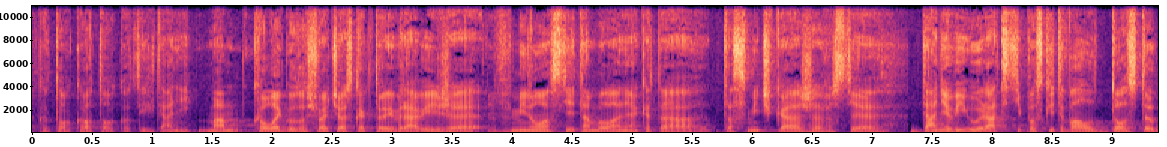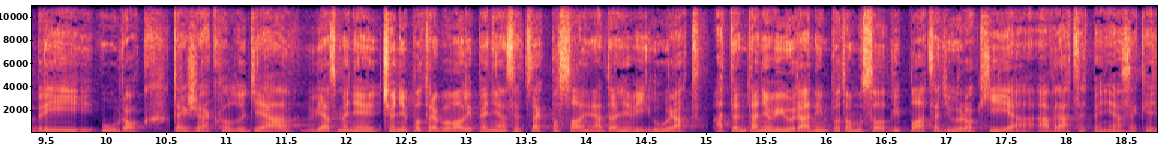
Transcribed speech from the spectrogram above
ako toľko a toľko tých daní. Mám kolegu zo Švajčiarska, ktorý vraví, že v minulosti tam bola nejaká tá, tá smyčka, že proste daňový úrad ti poskytoval dosť dobrý úrok, takže ako ľudia viac menej, čo nepotrebovali peniaze, tak poslali na daňový úrad. A ten daňový úrad im potom musel vyplácať úroky a, a vrácať peniaze, keď,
